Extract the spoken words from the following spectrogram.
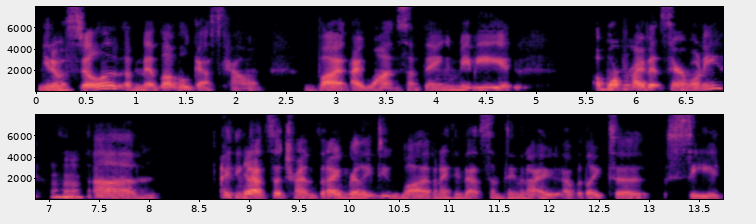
you know, still a, a mid-level guest count, but I want something maybe a more private ceremony. Mhm. Um, I think Yeah. that's a trend that I really do love, and I think that's something that I, I would like to see.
